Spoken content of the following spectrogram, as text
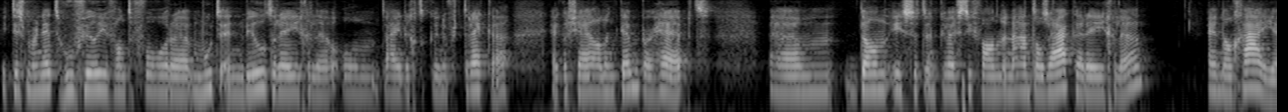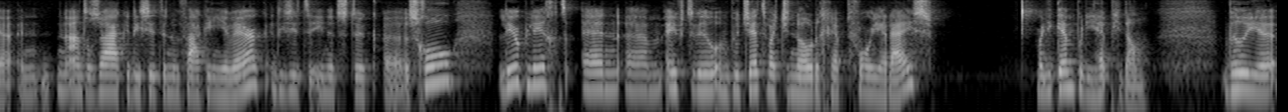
het is maar net hoeveel je van tevoren moet en wilt regelen om tijdig te kunnen vertrekken. Kijk, als jij al een camper hebt, um, dan is het een kwestie van een aantal zaken regelen. En dan ga je. En een aantal zaken die zitten hem vaak in je werk. Die zitten in het stuk uh, school, leerplicht en um, eventueel een budget wat je nodig hebt voor je reis. Maar die camper die heb je dan. Wil je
